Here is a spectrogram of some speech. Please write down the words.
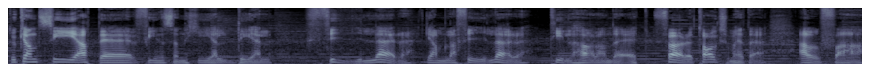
Du kan se att det finns en hel del filer, gamla filer tillhörande ett företag som heter Alpha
